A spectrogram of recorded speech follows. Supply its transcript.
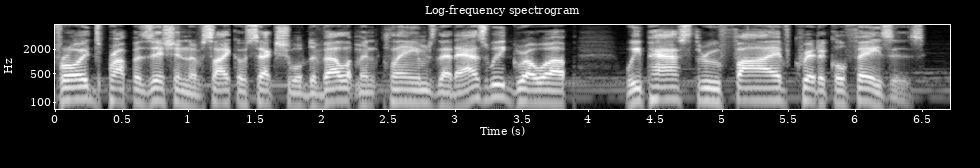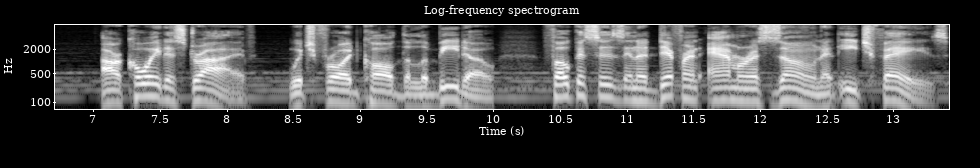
Freud's proposition of psychosexual development claims that as we grow up, we pass through five critical phases. Our coitus drive, which Freud called the libido, focuses in a different amorous zone at each phase.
